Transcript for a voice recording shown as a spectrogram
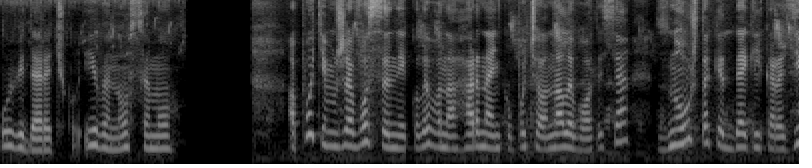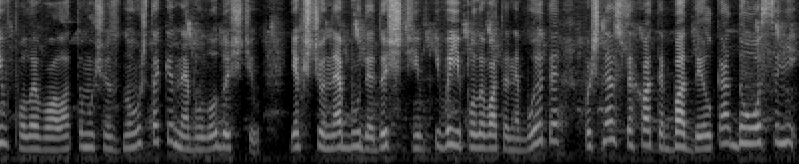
у відеречко і виносимо. А потім вже восени, коли вона гарненько почала наливатися, знову ж таки декілька разів поливала, тому що знову ж таки не було дощів. Якщо не буде дощів і ви її поливати не будете, почне всихати бадилка до осені,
